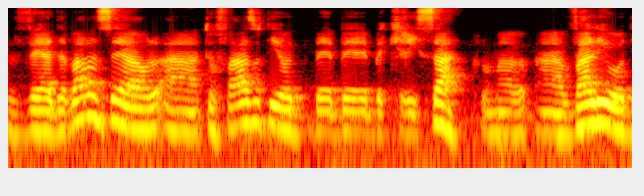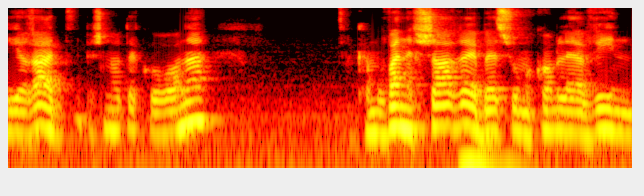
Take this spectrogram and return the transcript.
והדבר הזה, התופעה הזאת היא עוד בקריסה, כלומר ה-value עוד ירד בשנות הקורונה. כמובן אפשר אה, באיזשהו מקום להבין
